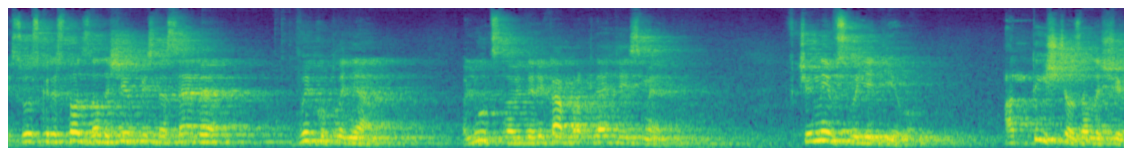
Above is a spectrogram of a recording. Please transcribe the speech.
Ісус Христос залишив після себе викуплення людства від гріха, прокляття і смерті. Вчинив своє діло. А ти що залишив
